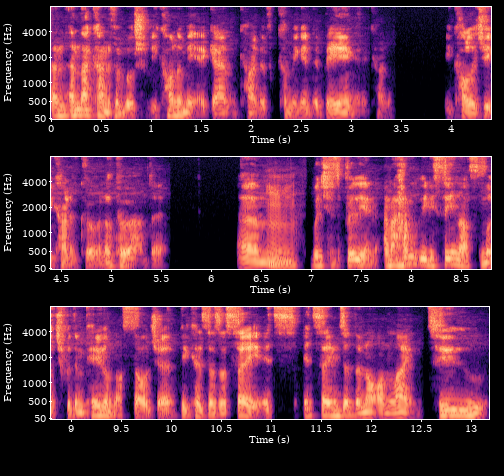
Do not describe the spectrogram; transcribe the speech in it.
and and that kind of emotional economy again kind of coming into being and a kind of ecology kind of growing up around it um, mm. which is brilliant and i haven't really seen that so much with imperial nostalgia because as i say it's it's aimed at the not online to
